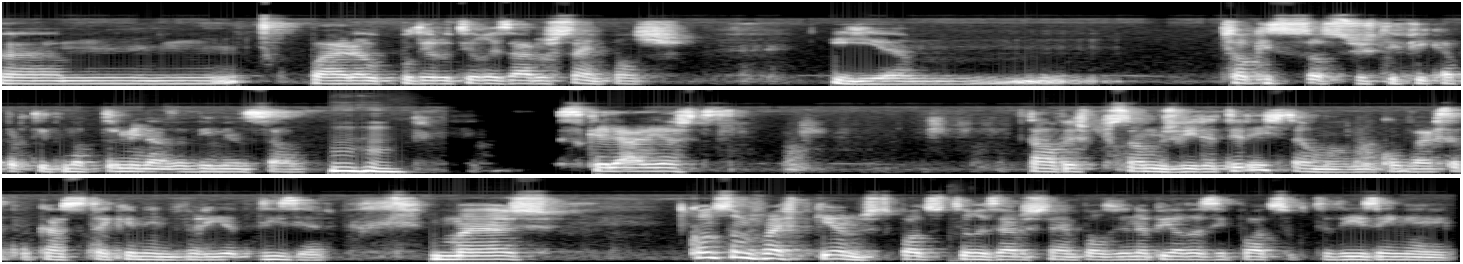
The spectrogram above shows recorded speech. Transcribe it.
um, para poder utilizar os samples. E. só que isso só se justifica a partir de uma determinada dimensão. Uhum. Se calhar este talvez possamos vir a ter isto é uma, uma conversa por acaso até que eu nem deveria dizer mas quando somos mais pequenos tu podes utilizar os samples e na pior das hipóteses o que te dizem é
